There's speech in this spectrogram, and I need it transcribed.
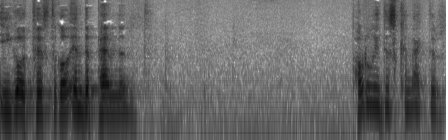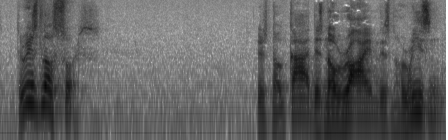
egotistical, independent, totally disconnected. There is no source. There's no God, there's no rhyme, there's no reason,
